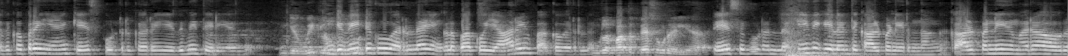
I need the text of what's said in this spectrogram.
அதுக்கப்புறம் ஏன் கேஸ் போட்டிருக்காரு எதுவுமே தெரியாது. இங்க வீட்டுல இங்க வீட்டுக்கும் வரல எங்களை பார்க்க யாரையும் பார்க்க வரல. உங்களை பார்த்து பேச கூட இல்லையா? பேச கூட இல்ல. டிவிகேல இருந்து கால் பண்ணியிருந்தாங்க. கால் பண்ணி இந்த மாதிரி அவர்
